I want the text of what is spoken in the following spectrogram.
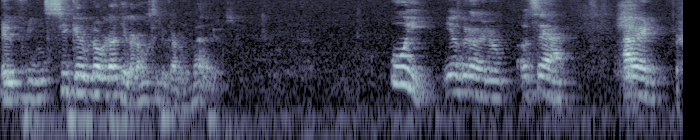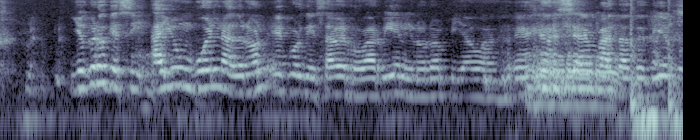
el fin sí que logra llegar a justificar los medios. Uy, yo creo que no. O sea, a ver, yo creo que si hay un buen ladrón es porque sabe robar bien y no lo han pillado en bastante tiempo.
